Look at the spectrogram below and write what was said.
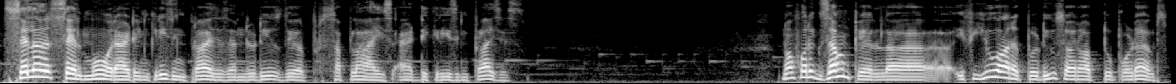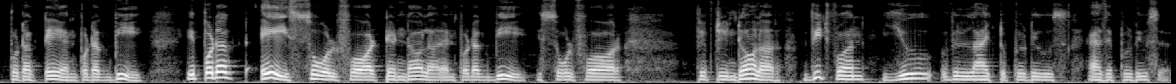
sellers sell more at increasing prices and reduce their supplies at decreasing prices. Now, for example, uh, if you are a producer of two products, product A and product B, if product A is sold for $10 and product B is sold for $15, which one you will like to produce as a producer?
